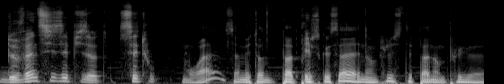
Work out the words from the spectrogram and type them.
de 26 épisodes, c'est tout. Ouais, ça m'étonne pas plus que ça non plus. C'était pas non plus euh,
